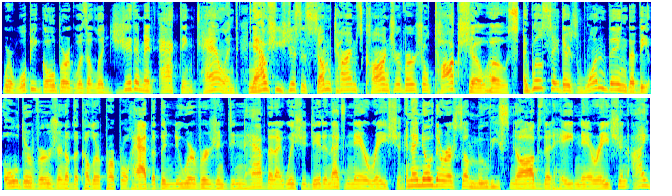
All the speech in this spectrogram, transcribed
where Whoopi Goldberg was a legitimate acting talent. Now she's just a sometimes controversial talk show host. I will say there's one thing that the older version of The Color Purple had that the newer version didn't have that I wish it did, and that's narration. And I know there are some movie snobs that hate narration narration. I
